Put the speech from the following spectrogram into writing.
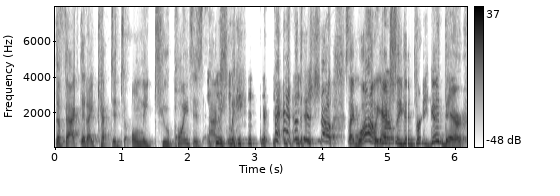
the fact that I kept it to only two points is actually fan of the show. It's like, wow, he well, actually did pretty good there.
